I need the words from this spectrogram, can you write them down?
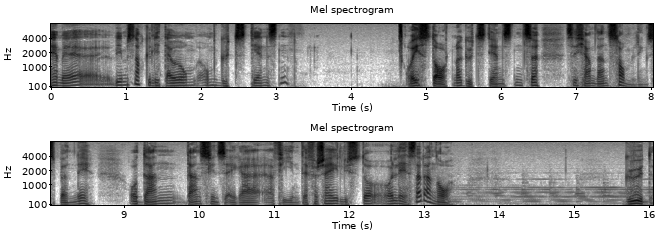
har vi Vi må snakke litt om, om gudstjenesten. Og i starten av gudstjenesten så, så kommer den samlingsbønna, og den, den syns jeg er, er fin. Derfor har jeg lyst til å, å lese den nå. Gud,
